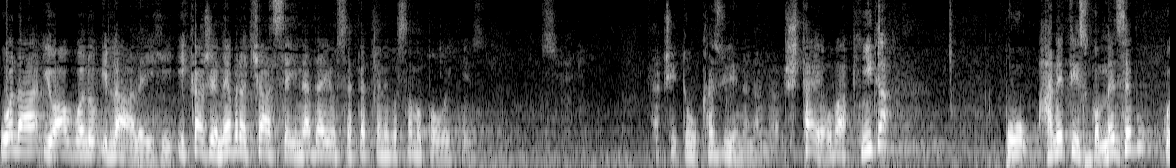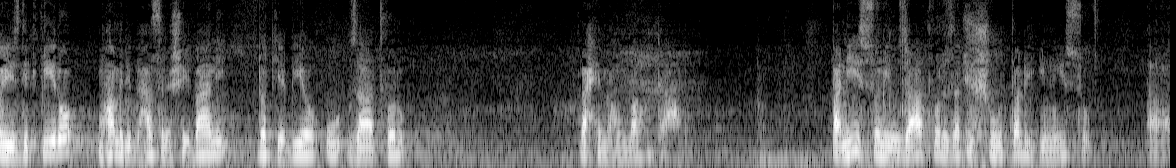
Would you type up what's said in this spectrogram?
vola ju avvalu ila alaihi. I kaže, ne vraća se i ne daju se fetve nego samo po ovoj knjizi. Znači, to ukazuje na, na, na šta je ova knjiga u hanefijskom mezebu koji je izdiktirao Muhammed ibn Hasan Šeibani dok je bio u zatvoru rahimahullahu ta'ala pa nisu ni u zatvoru, znači šutali i nisu a,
